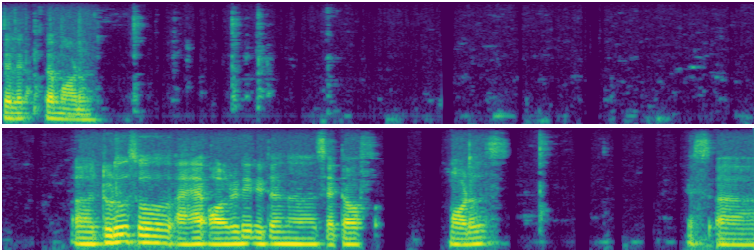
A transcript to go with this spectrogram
select the model Uh, to do so, I have already written a set of models. Yes, uh,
